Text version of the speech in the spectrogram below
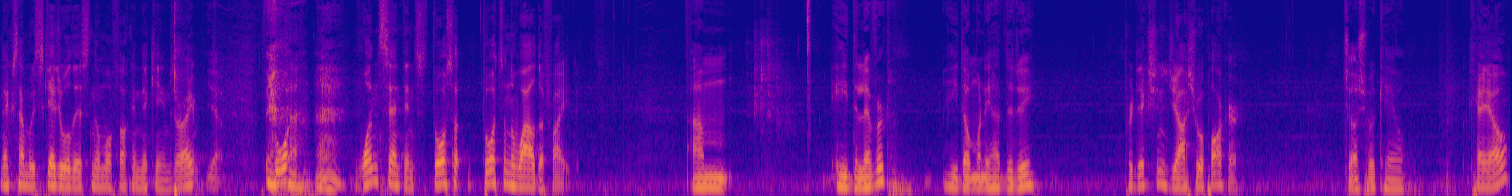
Next time we schedule this, no more fucking Knick games, all right? Yep. Thought, one sentence. Thoughts, thoughts on the Wilder fight. Um, he delivered. He done what he had to do. Prediction: Joshua Parker. Joshua KO. KO.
